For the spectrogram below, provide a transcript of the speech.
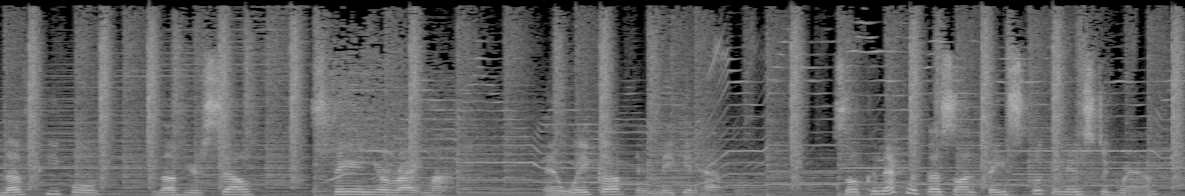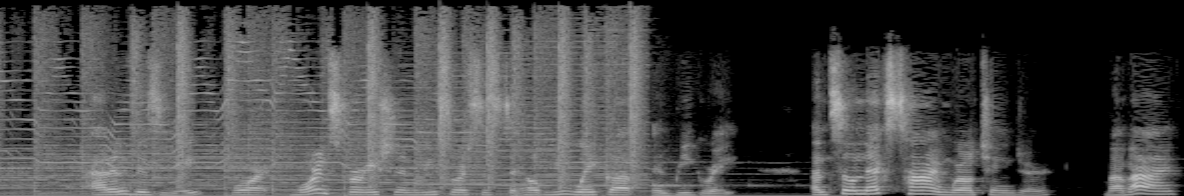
love people, love yourself, stay in your right mind, and wake up and make it happen. So connect with us on Facebook and Instagram at Invisiate for more inspiration and resources to help you wake up and be great. Until next time, World Changer. Bye bye.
